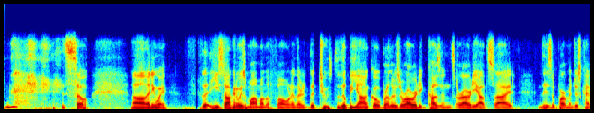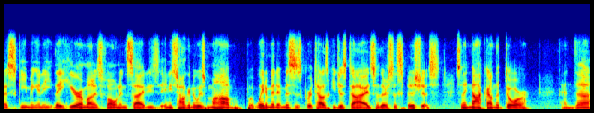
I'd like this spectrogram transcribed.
know. so, um, anyway, the, he's talking to his mom on the phone, and they're, the two the Bianco brothers are already cousins are already outside his apartment, just kind of scheming, and he, they hear him on his phone inside. He's and he's talking to his mom. But wait a minute, Mrs. Grotowski just died, so they're suspicious. So they knock on the door. And uh,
